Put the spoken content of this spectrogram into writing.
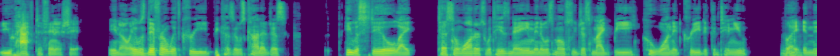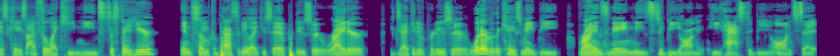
you have to finish it. You know, it was different with Creed because it was kind of just he was still like testing waters with his name, and it was mostly just Mike B who wanted Creed to continue. But Mhm. in this case, I feel like he needs to stay here in some capacity, like you said, producer, writer, executive producer, whatever the case may be. Ryan's name needs to be on it. He has to be on set.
